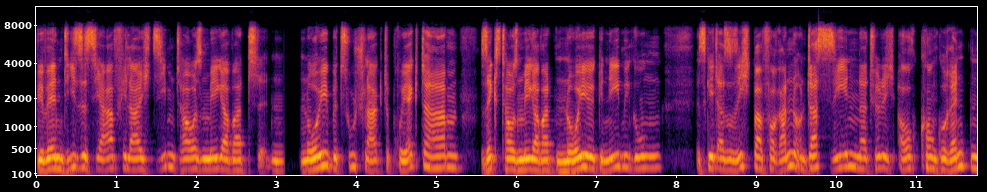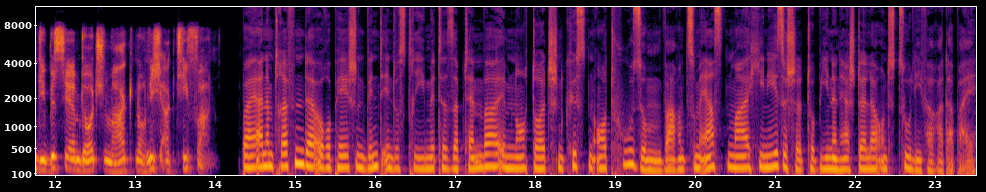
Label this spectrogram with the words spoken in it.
Wir werden dieses Jahr vielleicht 7.000 Megawatt neu bezuschlagte Projekte haben, 6.000 Megawatt neue Genehmigungen. Es geht also sichtbar voran und das sehen natürlich auch Konkurrenten, die bisher im deutschen Markt noch nicht aktiv waren. Bei einem Treffen der europäischen Windindustrie Mitte September im norddeutschen Küstenort Husum waren zum ersten Mal chinesische Turbinenhersteller und Zulieferer dabei.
